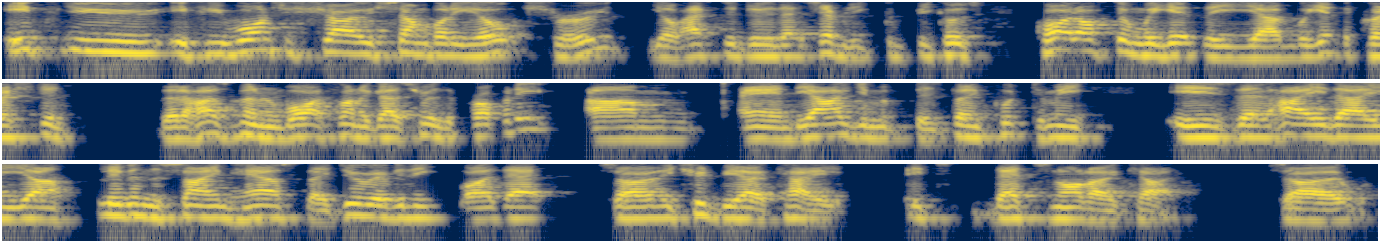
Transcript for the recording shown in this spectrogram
if you if you want to show somebody else through, you'll have to do that separately because quite often we get the uh, we get the question that a husband and wife want to go through the property, um, and the argument that's been put to me is that hey, they uh, live in the same house, they do everything like that, so it should be okay. It's that's not okay. So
